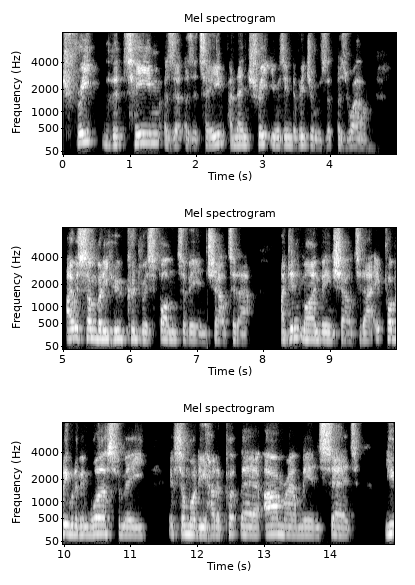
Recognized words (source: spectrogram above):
treat the team as a, as a team and then treat you as individuals as well. I was somebody who could respond to being shouted at. I didn't mind being shouted at. It probably would have been worse for me if somebody had put their arm around me and said, "You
